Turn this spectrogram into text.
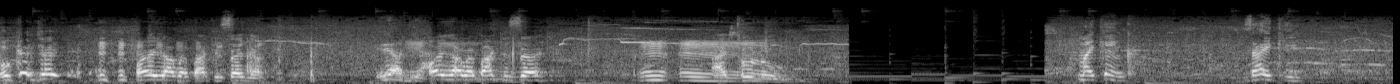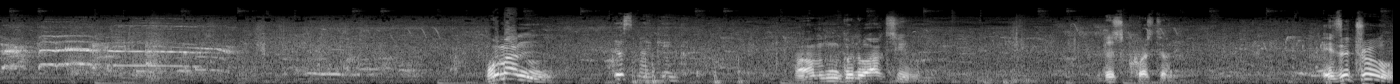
Okeje, oya ya wẹ̀ back sẹ́yìn. Oya ya wẹ̀ back sẹ́. I told you. My king, Zaiki, Woman, yes, my king. I'm going to ask you this question. Is it true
